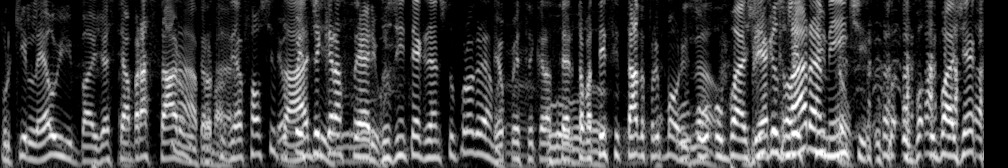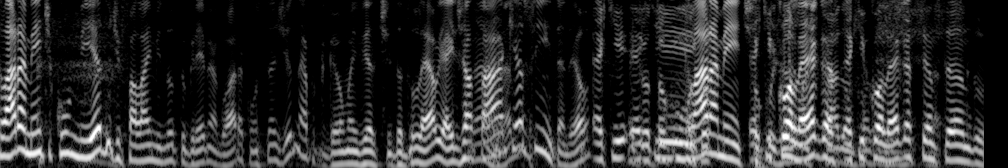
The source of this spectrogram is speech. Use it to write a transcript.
porque Léo e Bagé se abraçaram ah, no pra tu ver a falsidade eu pensei que era sério. dos integrantes do programa. Eu pensei que era o, sério. Tava até citado, eu falei pro Maurício. O, o, Bagé claramente, o, o, Bagé claramente com medo de falar em Minuto Grêmio agora, constrangido, né? Porque ganhou uma invertida do Léo e aí ele já não, tá aqui assim, entendeu? É que, é que com, claramente. É que colegas, é que colegas tentando,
